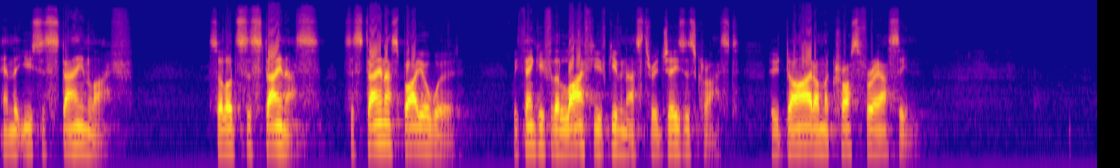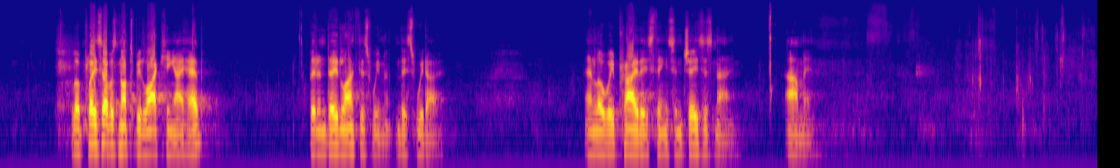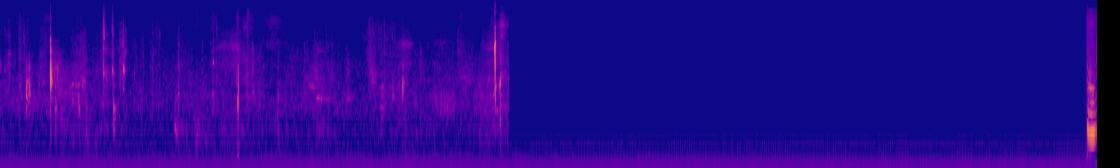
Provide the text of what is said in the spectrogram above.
and that you sustain life. So, Lord, sustain us. Sustain us by your word. We thank you for the life you've given us through Jesus Christ, who died on the cross for our sin. Lord, please help us not to be like King Ahab, but indeed like this, woman, this widow. And Lord, we pray these things in Jesus' name. Amen.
